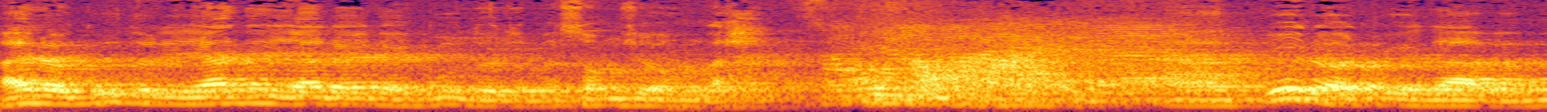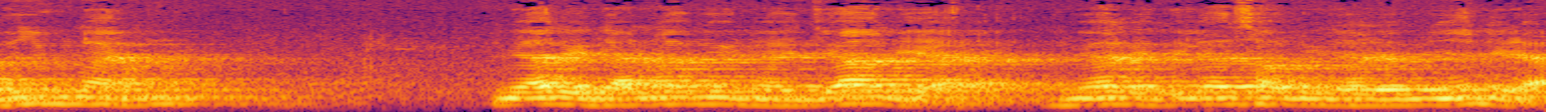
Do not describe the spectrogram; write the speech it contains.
အဲ့တော့ကုသိုလ်ရတဲ့ရတဲ့ကုသိုလ်တွေမဆုံးရှုံးလားဆုံးရှုံးပါဘူးအဲတွေ့တော့တွေ့တာပဲမယူနိုင်ဘူးအများတွေဒါနပြုနေကြားနေရတယ်အများတွေသီလဆောက်နေရတယ်မြင်နေတာ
